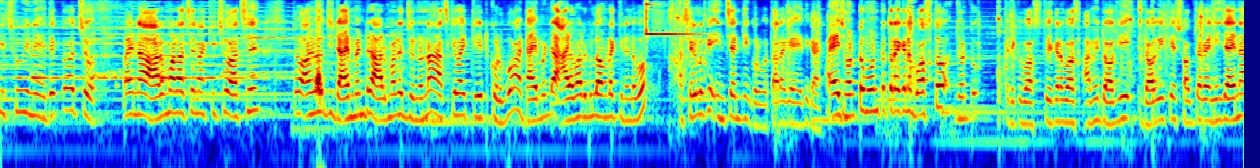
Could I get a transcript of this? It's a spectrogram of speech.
কিছুই নেই। দেখতে পাচ্ছ? ভাই না আরমার আছে না কিছু আছে। তো আমি ভাবছি ডায়মন্ডের আর্মারের জন্য না, আজকে ভাই ট্রেড করব। আর ডায়মন্ডের আর্মারগুলো আমরা কিনে নেব। আর সেগুলোকে ইনচেন্টিং করব, তার আগে এদিকে এই ঝন্টু মন্টু, তোরা এখানে বসতো ঝন্টু, এদিকে বস, তুই এখানে বস। আমি ডগি ডগিকে সব জায়গায় নিয়ে যাই না,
